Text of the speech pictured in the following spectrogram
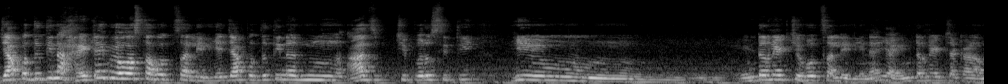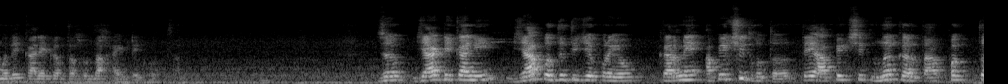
ज्या पद्धतीनं हायटेक व्यवस्था होत चाललेली आहे ज्या पद्धतीनं आजची परिस्थिती ही इंटरनेटची होत चाललेली आहे ना या इंटरनेटच्या काळामध्ये कार्यकर्ता सुद्धा हायटेक होत चालले. ज्या ठिकाणी ज्या पद्धतीचे प्रयोग करणे अपेक्षित होतं ते अपेक्षित न करता फक्त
